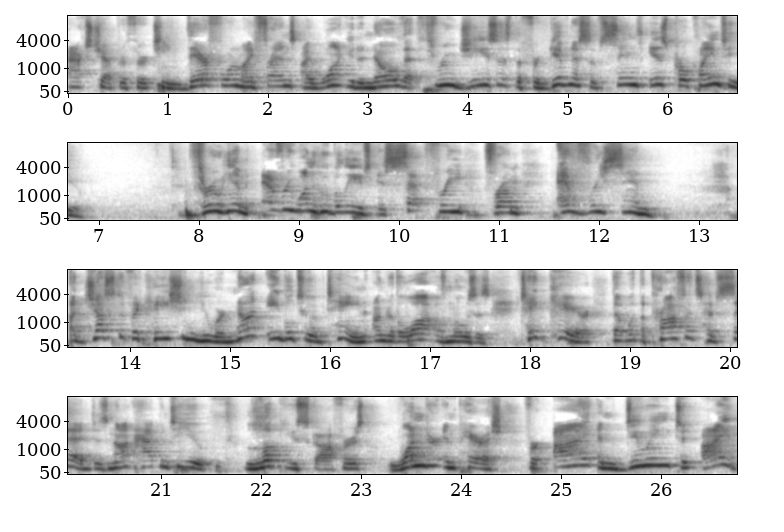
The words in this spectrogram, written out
Acts chapter 13. Therefore, my friends, I want you to know that through Jesus, the forgiveness of sins is proclaimed to you. Through him, everyone who believes is set free from every sin. A justification you were not able to obtain under the law of Moses. Take care that what the prophets have said does not happen to you. Look, you scoffers, wonder and perish, for I am doing to, I,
